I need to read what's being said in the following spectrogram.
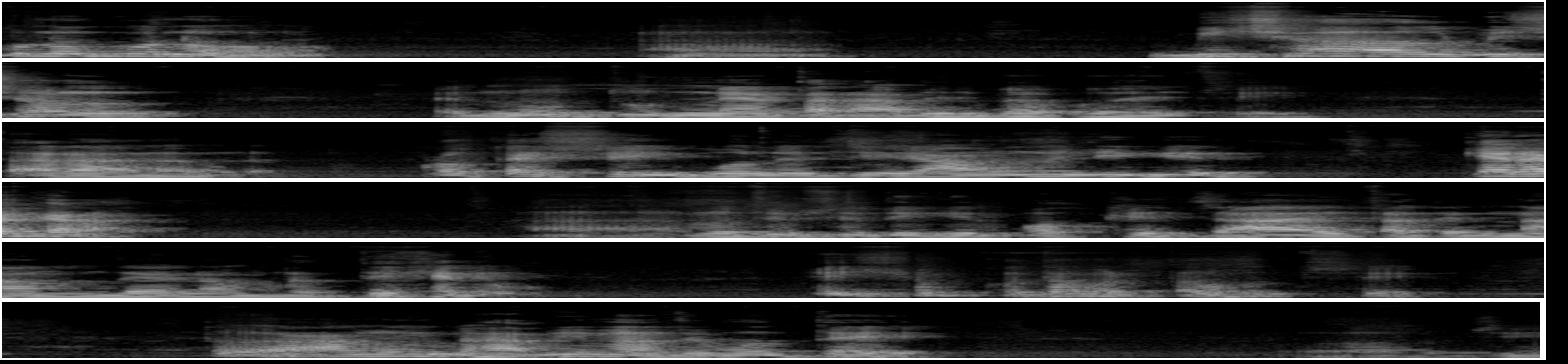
কোনো কোনো বিশাল বিশাল নতুন নেতার আবির্ভাব হয়েছে। তারা প্রকাশ্যেই বলে যে, আওয়ামী লীগের কারা? লতিফ সিদ্দিকের পক্ষে যায়, তাদের নাম দেন, আমরা দেখে নেব। এইসব কথাবার্তা হচ্ছে। তো আমি ভাবি মাঝে মধ্যে যে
